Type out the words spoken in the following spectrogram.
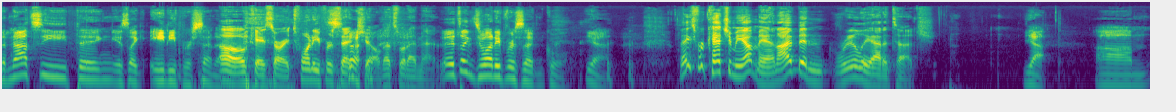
the Nazi thing is like eighty percent. Oh, okay. Sorry, twenty percent chill. That's what I meant. It's like twenty percent cool. Yeah, Thanks for catching me up, man. I've been really out of touch. yeah. Um,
